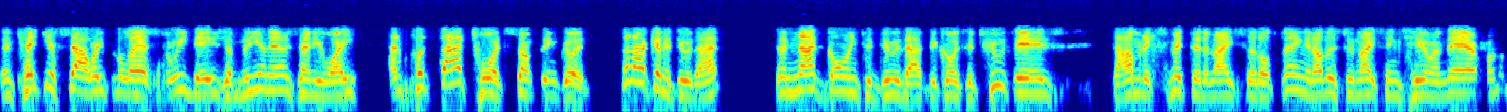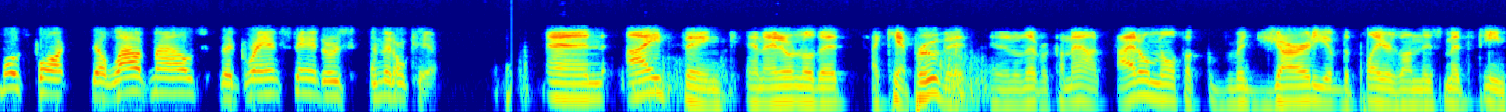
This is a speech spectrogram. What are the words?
then take your salary for the last three days, you're millionaires anyway, and put that towards something good. They're not going to do that. They're not going to do that because the truth is, Dominic Smith did a nice little thing, and others do nice things here and there. For the most part, they're loudmouths, they're grandstanders, and they don't care. And I think, and I don't know that I can't prove it, and it'll never come out. I don't know if a majority of the players on this Mets team.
